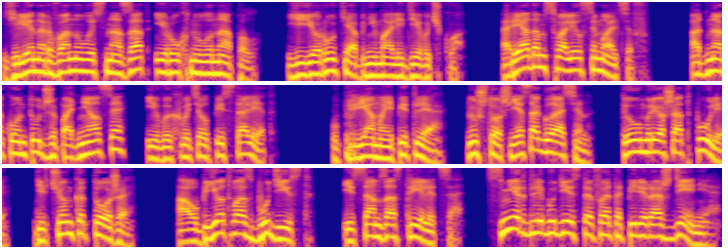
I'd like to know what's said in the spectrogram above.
Елена рванулась назад и рухнула на пол. Ее руки обнимали девочку. Рядом свалился Мальцев. Однако он тут же поднялся и выхватил пистолет. Упрямая петля. Ну что ж, я согласен. Ты умрешь от пули, девчонка тоже. А убьет вас буддист и сам застрелится. Смерть для буддистов — это перерождение.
